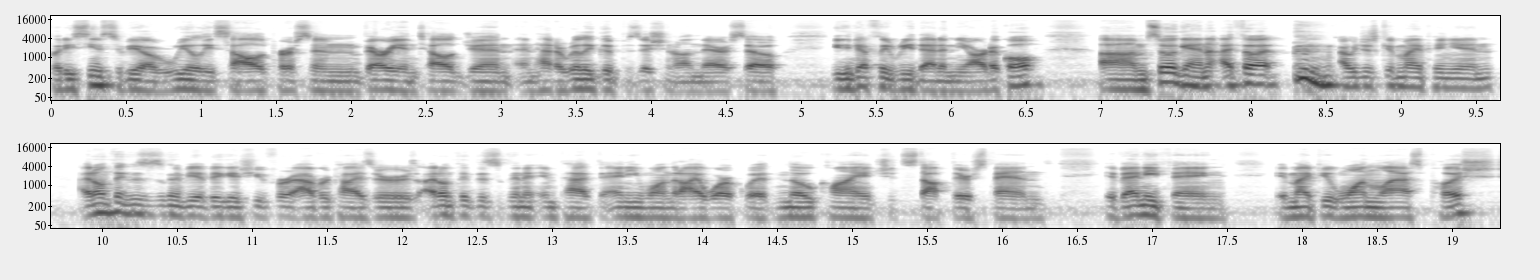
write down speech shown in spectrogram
but he seems to be a really solid person, very intelligent, and had a really good position on there. So you can definitely read that in the article. Um, so again, I thought I would just give my opinion. I don't think this is going to be a big issue for advertisers. I don't think this is going to impact anyone that I work with. No client should stop their spend. If anything, it might be one last push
